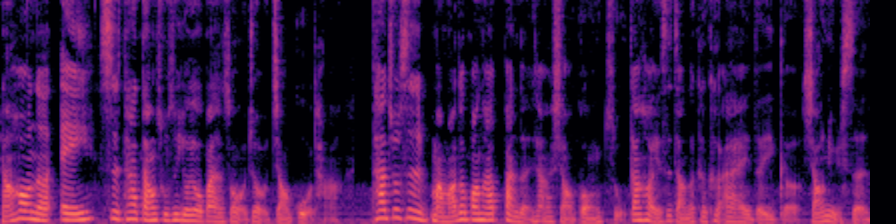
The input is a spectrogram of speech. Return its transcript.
然后呢，A 是他当初是幼幼班的时候，我就有教过他。她就是妈妈都帮她扮的很像小公主，刚好也是长得可可爱爱的一个小女生，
